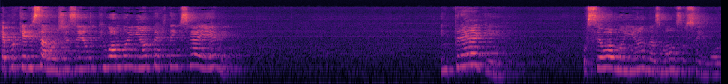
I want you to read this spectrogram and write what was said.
é porque Ele está nos dizendo que o amanhã pertence a Ele. Entregue o seu amanhã nas mãos do Senhor.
